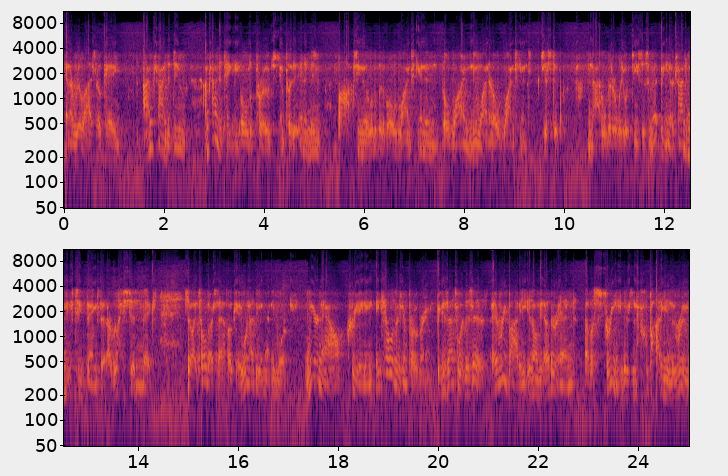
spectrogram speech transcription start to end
And I realized, okay, I'm trying to do, I'm trying to take the old approach and put it in a new box. You know, a little bit of old wineskin and old wine, new wine and old wineskins, just to not literally what Jesus meant, but you know, trying to mix two things that I really shouldn't mix. So I told our staff, okay, we're not doing that anymore. We are now creating a television program because that's what this is. Everybody is on the other end of a screen. There's nobody in the room.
